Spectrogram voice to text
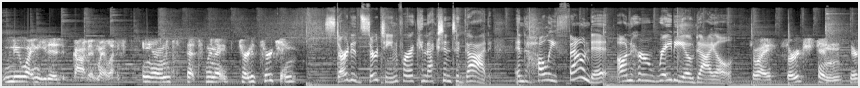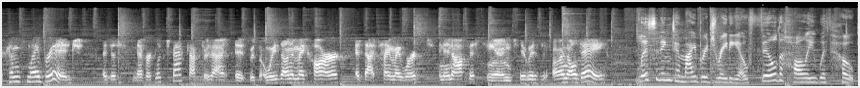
knew I needed God in my life. And that's when I started searching. Started searching for a connection to God, and Holly found it on her radio dial. So I searched, and here comes MyBridge. I just never looked back after that. It was always on in my car. At that time, I worked in an office, and it was on all day. Listening to MyBridge Radio filled Holly with hope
